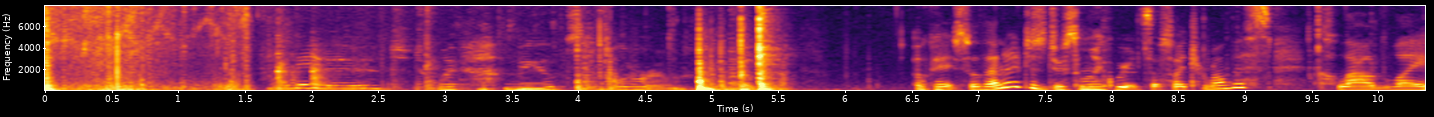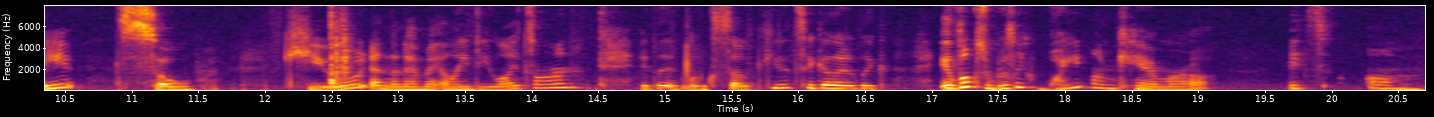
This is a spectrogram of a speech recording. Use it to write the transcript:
I made it to my beautiful room. Okay, so then I just do some like weird stuff. So I turn on this cloud light. It's so cute. And then I have my LED lights on. It, it looks so cute together. Like it looks really white on camera. It's, um,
